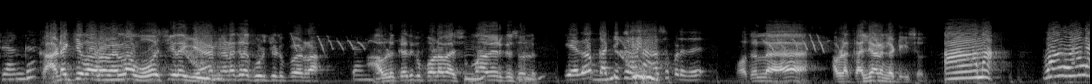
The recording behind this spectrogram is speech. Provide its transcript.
ரங்க. கடைக்கு வரவன் எல்லாம் ஓசியில ஏன் கணக்குல குடிச்சிட்டு போயிடுறான் அவளுக்கு எதுக்கு புடவை? சும்மாவே இருக்க சொல்லு. ஏதோ கட்டிக்கணும்னு ஆசைப்படுது. முதல்ல அவளை கல்யாணம் கட்டிக்க சொல்லு. ஆமா. வாங்க வாங்க.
